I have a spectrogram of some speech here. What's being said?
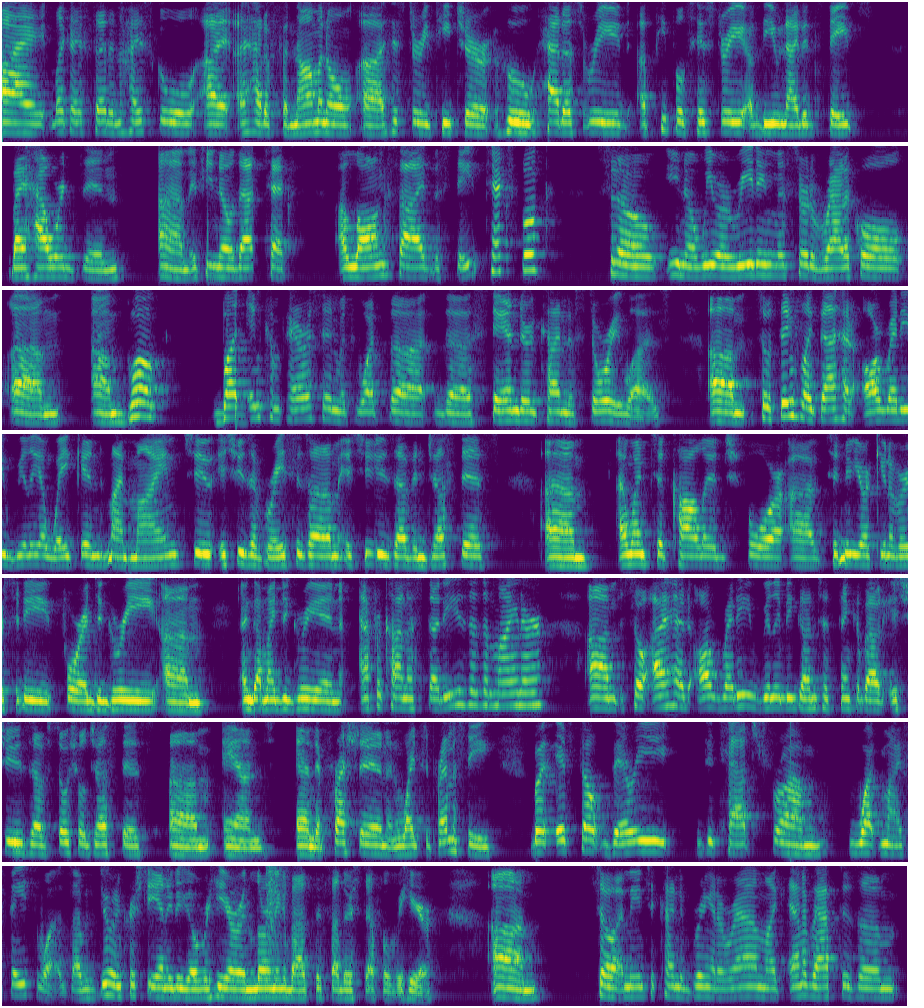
I, like I said in high school, I, I had a phenomenal uh, history teacher who had us read A People's History of the United States by Howard Zinn. Um, if you know that text, alongside the state textbook. So, you know, we were reading this sort of radical um, um, book, but in comparison with what the the standard kind of story was. Um, so things like that had already really awakened my mind to issues of racism, issues of injustice. Um, I went to college for uh, to New York University for a degree um, and got my degree in Africana Studies as a minor. Um, so I had already really begun to think about issues of social justice um, and and oppression and white supremacy, but it felt very detached from what my faith was. I was doing Christianity over here and learning about this other stuff over here. Um, so, I mean, to kind of bring it around, like Anabaptism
